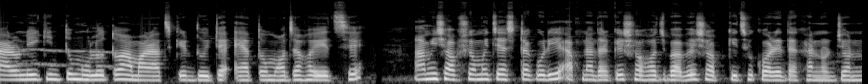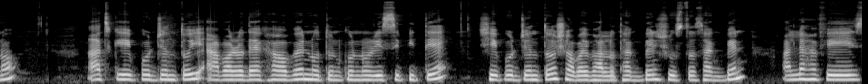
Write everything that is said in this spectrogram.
কারণেই কিন্তু মূলত আমার আজকের দুইটা এত মজা হয়েছে। আমি সবসময় চেষ্টা করি আপনাদেরকে সহজভাবে সব কিছু করে দেখানোর জন্য। আজকে এ পর্যন্তই। আবারও দেখা হবে নতুন কোনো রেসিপিতে সে পর্যন্ত সবাই ভালো থাকবেন, সুস্থ থাকবেন। আল্লাহ হাফিজ।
